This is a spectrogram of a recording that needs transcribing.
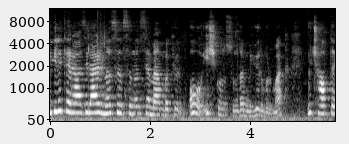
Sevgili teraziler nasılsınız? Hemen bakıyorum. O iş konusunda mühür vurmak. 3 hafta,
